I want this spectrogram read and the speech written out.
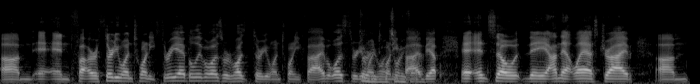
um, and or 31-23, I believe it was, or was it 31-25? It was 31-25. Yep. And, and, so they on that last drive. Um,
